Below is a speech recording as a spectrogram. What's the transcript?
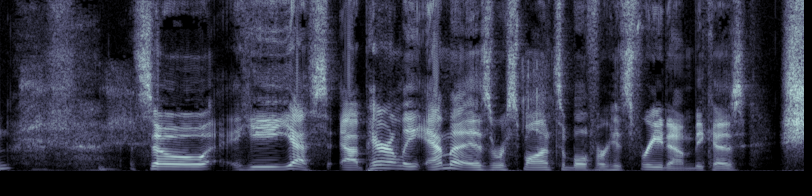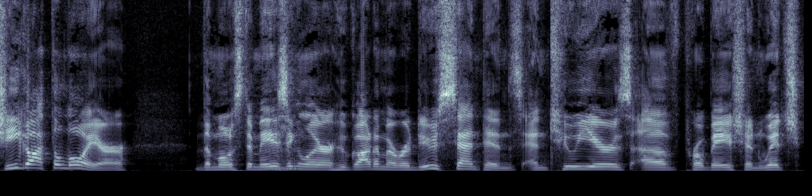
so he, yes, apparently Emma is responsible for his freedom because she got the lawyer, the most amazing Mm-hmm. lawyer who got him a reduced sentence and two years of probation, which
